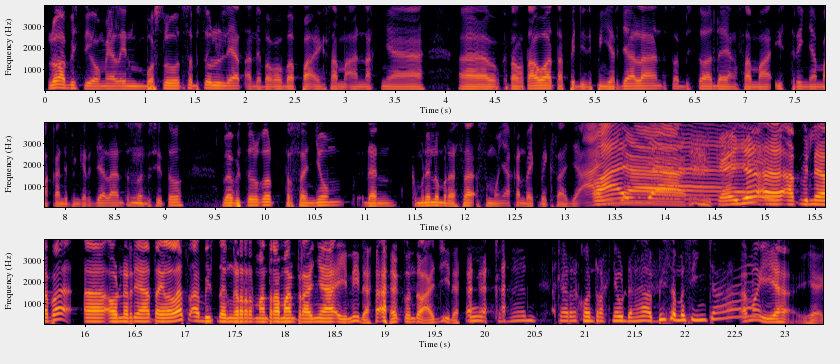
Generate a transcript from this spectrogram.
lu abis diomelin bos lu terus abis itu lu lihat ada bapak-bapak yang sama anaknya eh, ketawa-tawa tapi di pinggir jalan terus abis itu ada yang sama istrinya makan di pinggir jalan terus Hmm. abis itu lu abis itu lu tersenyum dan kemudian lu merasa semuanya akan baik-baik saja Anjay. kayaknya eh, adminnya apa eh, ownernya Thailand abis denger mantra-mantranya ini dah Kunto Aji dah Bukan, karena kontraknya udah habis sama Sinca. emang iya ya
